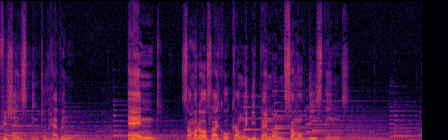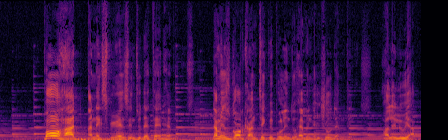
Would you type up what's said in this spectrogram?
visions into heaven. And somebody was like, Oh, can we depend on some of these things? Paul had an experience into the third heavens. That means God can take people into heaven and show them things. Hallelujah.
